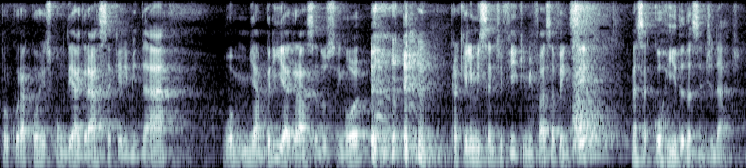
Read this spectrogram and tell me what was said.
procurar corresponder à graça que ele me dá, vou me abrir à graça do Senhor, para que ele me santifique, me faça vencer nessa corrida da santidade.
